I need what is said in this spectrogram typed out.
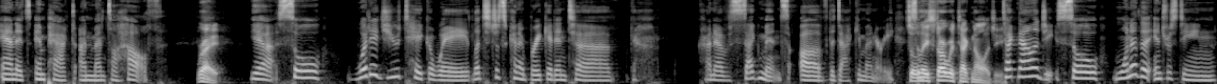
and its impact on mental health. Right. Yeah. So, what did you take away? Let's just kind of break it into kind of segments of the documentary. So, so they start with technology. Technology. So, one of the interesting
